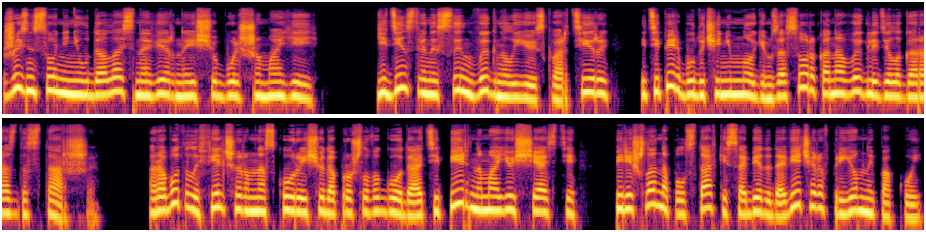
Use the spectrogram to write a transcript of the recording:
Жизнь Сони не удалась, наверное, еще больше моей. Единственный сын выгнал ее из квартиры, и теперь, будучи немногим за сорок, она выглядела гораздо старше. Работала фельдшером на скорой еще до прошлого года, а теперь, на мое счастье, перешла на полставки с обеда до вечера в приемный покой.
